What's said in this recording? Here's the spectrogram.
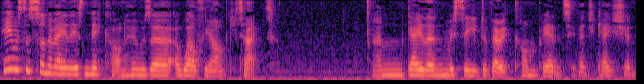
he was the son of Aelius Nikon, who was a, a wealthy architect and Galen received a very comprehensive education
